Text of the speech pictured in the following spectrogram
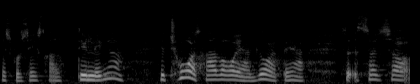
Jeg skulle 36. Det er længere. Det er 32 år, jeg har gjort det her. Så, så, så,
